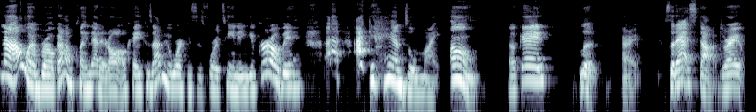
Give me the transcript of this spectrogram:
Nah, I wasn't broke. I don't claim that at all. Okay. Because I've been working since 14 and your girl been, I, I can handle my own. Okay. Look, all right. So that stopped, right?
